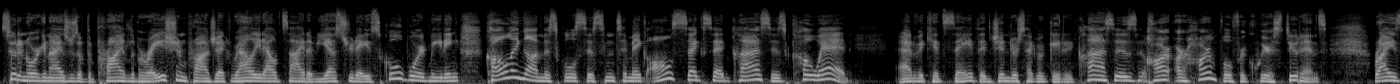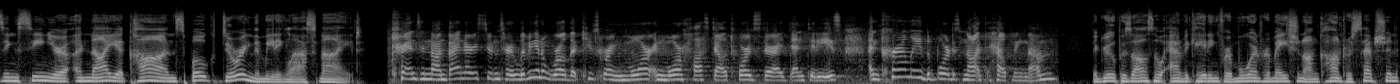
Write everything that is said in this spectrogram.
Student organizers of the Pride Liberation Project rallied outside of yesterday's school board meeting, calling on the school system to make all sex ed classes co ed. Advocates say that gender segregated classes har- are harmful for queer students. Rising senior Anaya Khan spoke during the meeting last night. Trans and non-binary students are living in a world that keeps growing more and more hostile towards their identities, and currently the board is not helping them. The group is also advocating for more information on contraception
